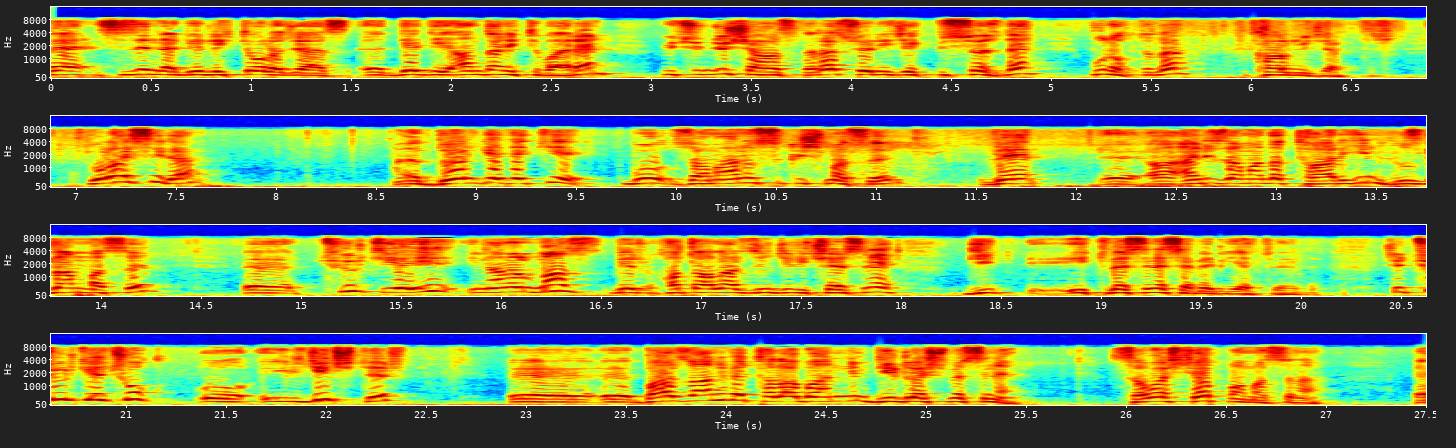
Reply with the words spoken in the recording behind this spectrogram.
ve sizinle birlikte olacağız e, dediği andan itibaren üçüncü şahıslara söyleyecek bir söz de bu noktada kalmayacaktır. Dolayısıyla e, bölgedeki bu zamanın sıkışması ve e, aynı zamanda tarihin hızlanması e, Türkiye'yi inanılmaz bir hatalar zinciri içerisine git, itmesine sebebiyet verdi. Şimdi Türkiye çok o, ilginçtir. E, e, Barzani ve Talabani'nin birleşmesine, savaş yapmamasına e,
